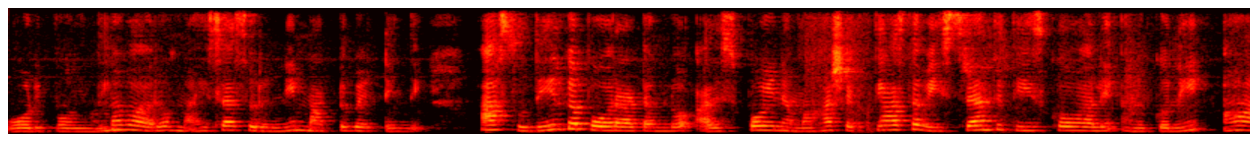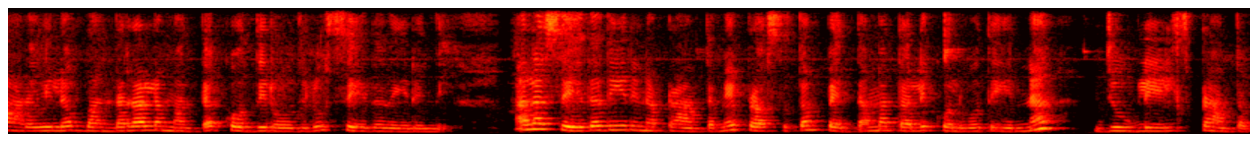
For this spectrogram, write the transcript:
ఓడిపోయింది. అమ్మవారు మహిషాసురుణ్ణి మట్టుబెట్టింది. ఆ సుదీర్ఘ పోరాటంలో అలసిపోయిన మహాశక్తి కాస్త విశ్రాంతి తీసుకోవాలి అనుకుని ఆ అడవిలో బండరాళ్ళ మధ్య కొద్ది రోజులు సేదదీరింది అలా సేదదీరిన ప్రాంతమే ప్రస్తుతం పెద్దమ్మ తల్లి కొలువు తీరిన జూబ్లీహిల్స్ ప్రాంతం.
